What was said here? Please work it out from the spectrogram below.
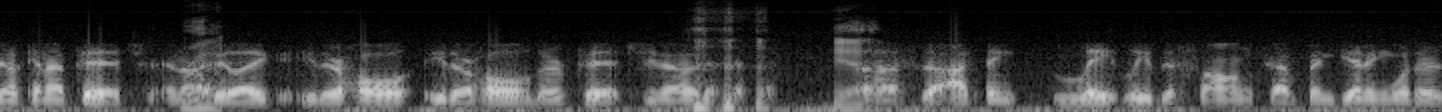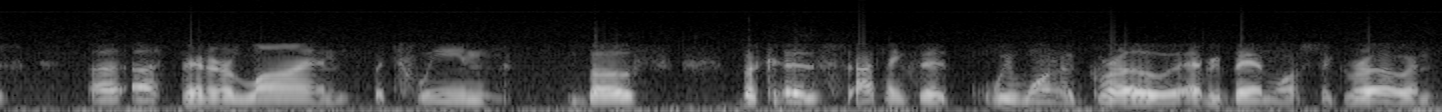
know, can I pitch?" And I'll be like, "Either hold, either hold or pitch," you know. yeah. Uh, so I think lately the songs have been getting where there's a, a thinner line between both because I think that we want to grow. Every band wants to grow, and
